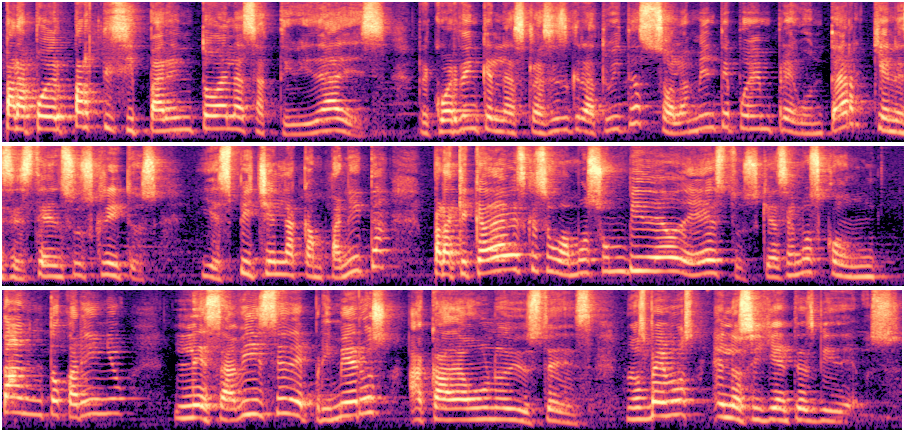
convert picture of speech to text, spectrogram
Para poder participar en todas las actividades. Recuerden que en las clases gratuitas solamente pueden preguntar quienes estén suscritos y espichen la campanita para que cada vez que subamos un video de estos que hacemos con tanto cariño, les avise de primeros a cada uno de ustedes. Nos vemos en los siguientes videos.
